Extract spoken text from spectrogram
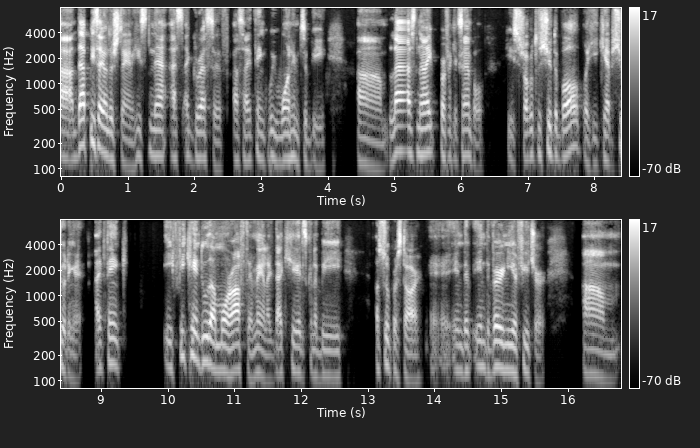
Uh, that piece I understand. He's not as aggressive as I think we want him to be. Um, last night, perfect example. He struggled to shoot the ball, but he kept shooting it. I think if he can do that more often, man, like that kid is going to be a superstar in the in the very near future. Um,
